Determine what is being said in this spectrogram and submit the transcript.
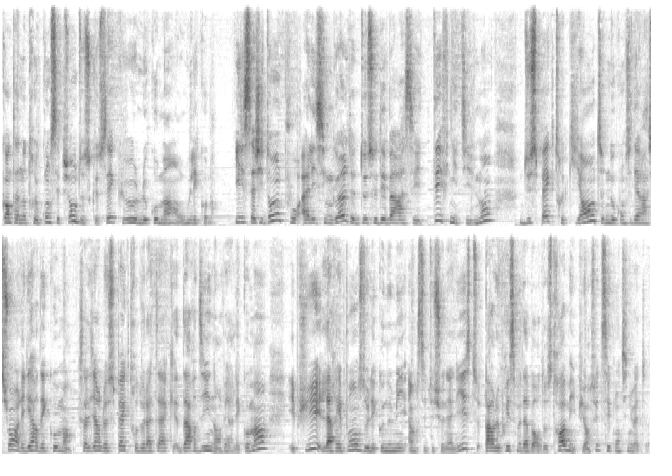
quant à notre conception de ce que c'est que le commun ou les communs. Il s'agit donc pour Alice Ingold de se débarrasser définitivement du spectre qui hante nos considérations à l'égard des communs, c'est-à-dire le spectre de l'attaque d'Ardine envers les communs, et puis la réponse de l'économie institutionnaliste par le prisme d'abord d'Ostrom et puis ensuite ses continuateurs.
